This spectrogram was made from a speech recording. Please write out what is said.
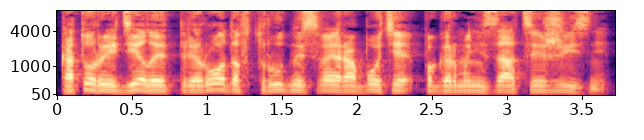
которые делает природа в трудной своей работе по гармонизации жизни.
